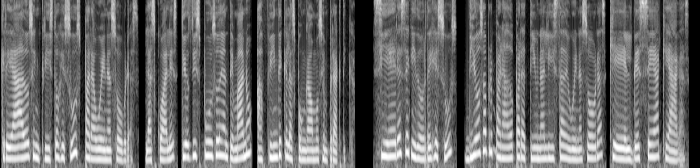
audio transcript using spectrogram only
creados en Cristo Jesús para buenas obras, las cuales Dios dispuso de antemano a fin de que las pongamos en práctica. Si eres seguidor de Jesús, Dios ha preparado para ti una lista de buenas obras que Él desea que hagas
